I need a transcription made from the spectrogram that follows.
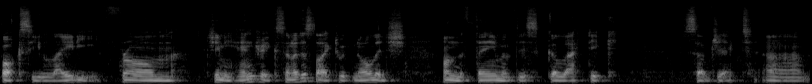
Foxy Lady from Jimi Hendrix. And I'd just like to acknowledge on the theme of this galactic subject. Um,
